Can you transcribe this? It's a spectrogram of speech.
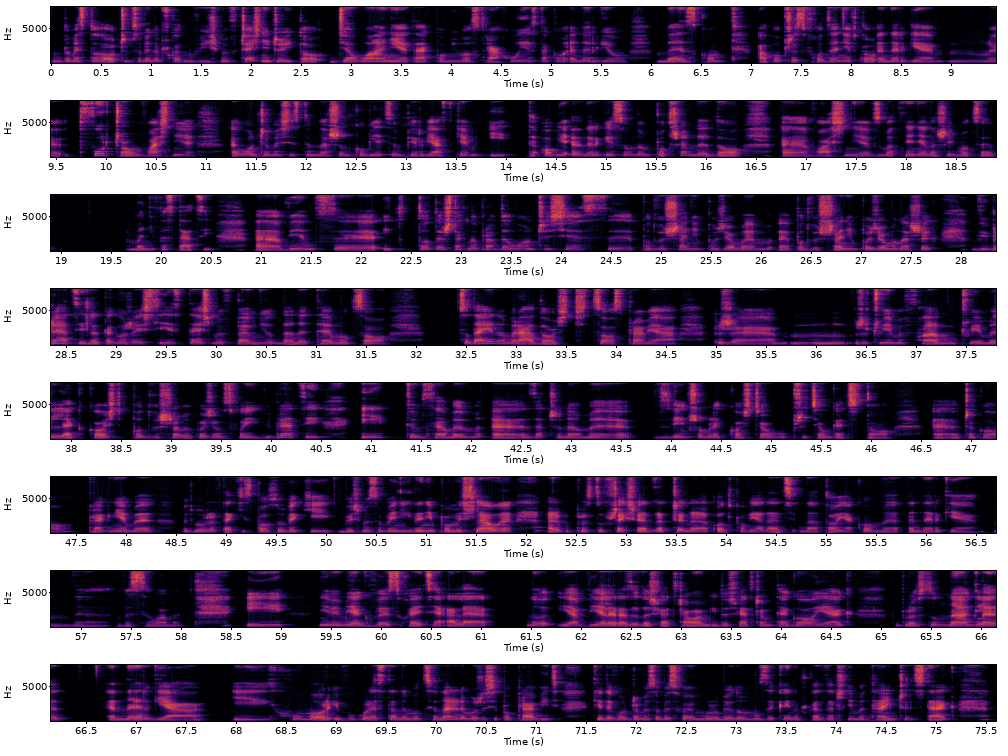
Natomiast to, o czym sobie na przykład mówiliśmy wcześniej, czyli to działanie, tak, pomimo strachu, jest taką energią męską, a poprzez wchodzenie w tą energię mm, twórczą, właśnie e, łączymy się z tym naszym kobiecym pierwiastkiem i te obie energie są nam potrzebne do e, właśnie wzmacniania naszej mocy manifestacji. E, więc e, i to też tak naprawdę łączy się z podwyższaniem poziomem, e, podwyższaniem poziomu naszych wibracji, dlatego że jeśli jesteśmy w pełni oddane temu, co co daje nam radość, co sprawia, że, mm, że czujemy fan, czujemy lekkość, podwyższamy poziom swoich wibracji i tym samym e, zaczynamy z większą lekkością przyciągać to, czego pragniemy, być może w taki sposób, w jaki byśmy sobie nigdy nie pomyślały, ale po prostu wszechświat zaczyna odpowiadać na to, jaką my energię mm, e, wysyłamy. I nie wiem jak wy, słuchajcie, ale no, ja wiele razy doświadczałam i doświadczam tego, jak po prostu nagle energia i humor i w ogóle stan emocjonalny może się poprawić, kiedy włączymy sobie swoją ulubioną muzykę i na przykład zaczniemy tańczyć, tak?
